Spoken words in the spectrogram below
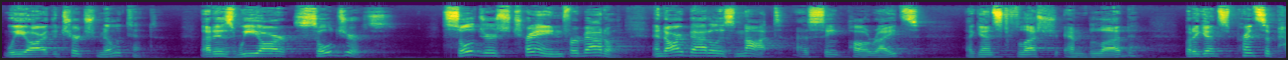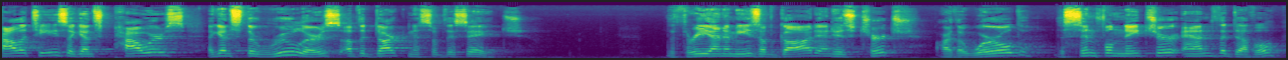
We are the church militant. That is, we are soldiers. Soldiers train for battle. And our battle is not, as St. Paul writes, against flesh and blood, but against principalities, against powers, against the rulers of the darkness of this age. The three enemies of God and his church are the world, the sinful nature, and the devil.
